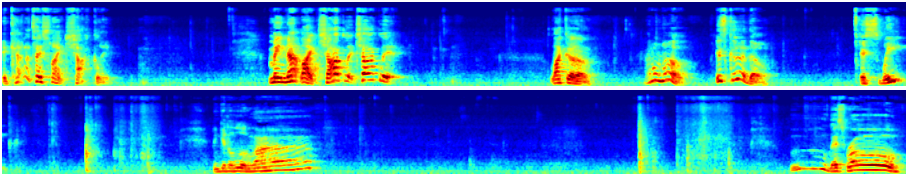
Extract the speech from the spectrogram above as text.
it kind of tastes like chocolate. I mean, not like chocolate, chocolate. Like a, I don't know. It's good though. It's sweet. And get a little lime. Ooh, let's roll.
